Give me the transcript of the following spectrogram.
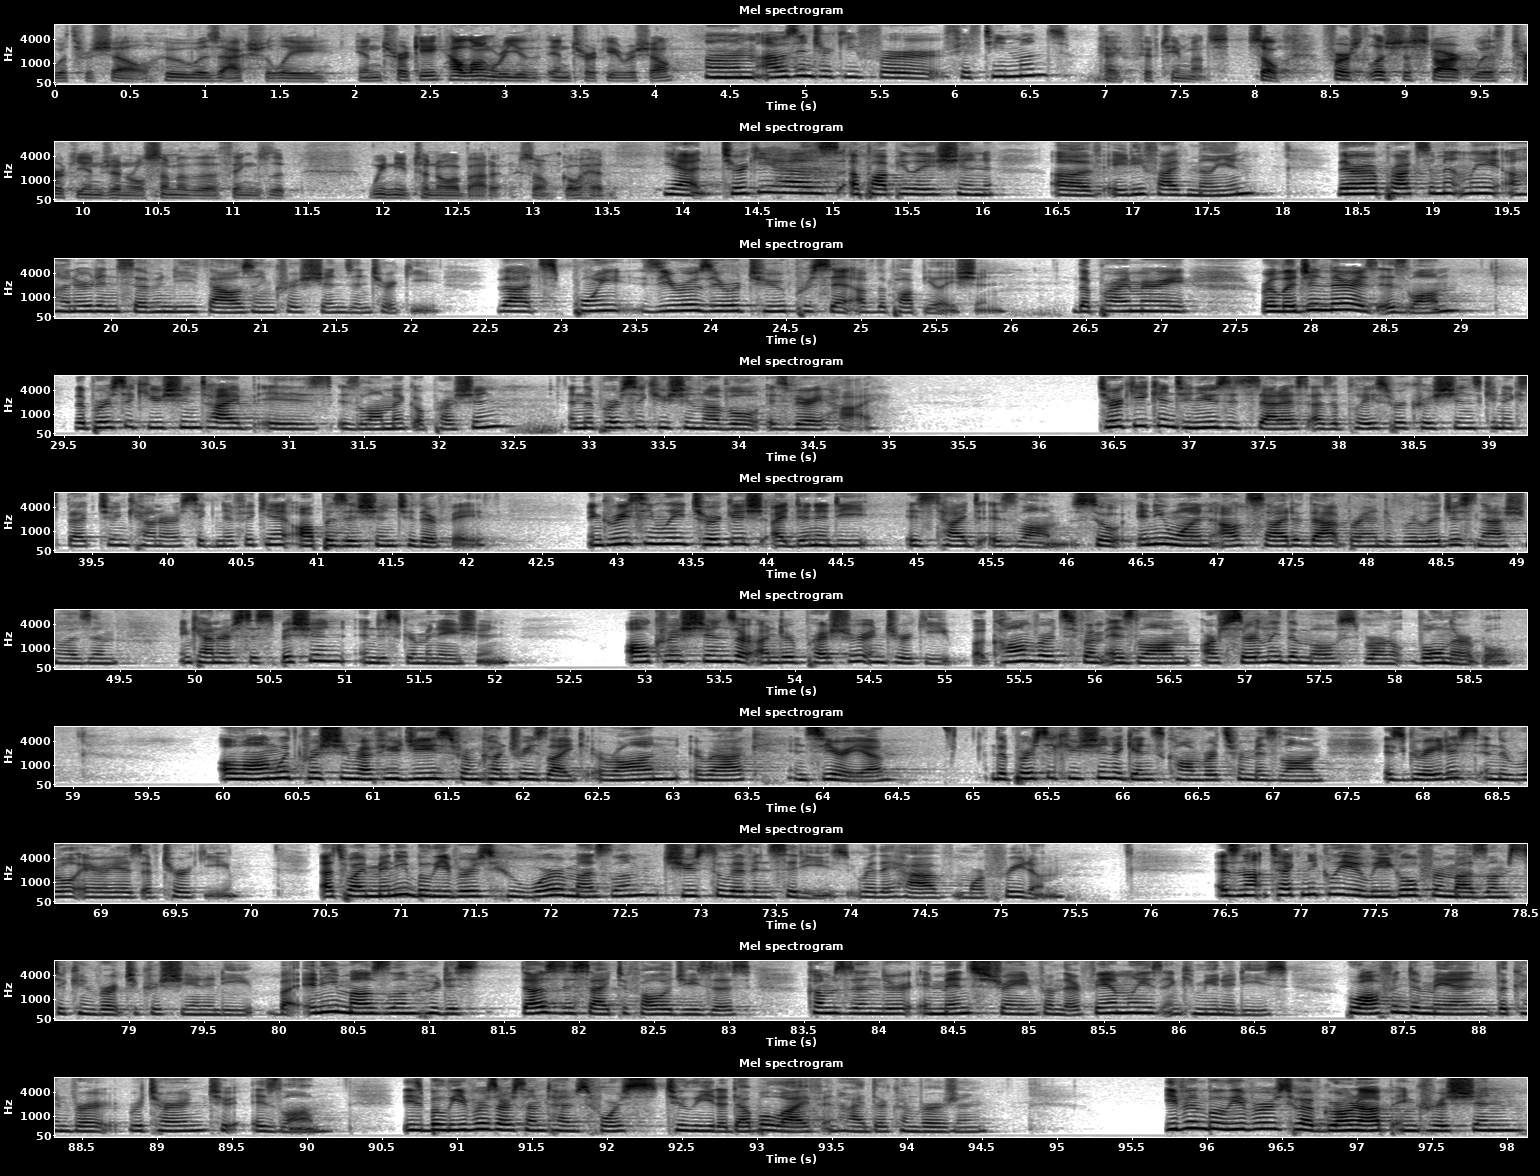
with Rochelle, who was actually in Turkey. How long were you in Turkey, Rochelle? Um, I was in Turkey for 15 months. Okay, 15 months. So, first, let's just start with Turkey in general, some of the things that we need to know about it. So, go ahead. Yeah, Turkey has a population of 85 million. There are approximately 170,000 Christians in Turkey. That's 0.002% of the population. The primary religion there is Islam. The persecution type is Islamic oppression, and the persecution level is very high. Turkey continues its status as a place where Christians can expect to encounter significant opposition to their faith. Increasingly, Turkish identity is tied to Islam, so anyone outside of that brand of religious nationalism encounters suspicion and discrimination. All Christians are under pressure in Turkey, but converts from Islam are certainly the most vulnerable. Along with Christian refugees from countries like Iran, Iraq, and Syria, the persecution against converts from Islam is greatest in the rural areas of Turkey. That's why many believers who were Muslim choose to live in cities where they have more freedom. It's not technically illegal for Muslims to convert to Christianity, but any Muslim who dis- does decide to follow Jesus comes under immense strain from their families and communities, who often demand the convert return to Islam. These believers are sometimes forced to lead a double life and hide their conversion. Even believers who have grown up in Christian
